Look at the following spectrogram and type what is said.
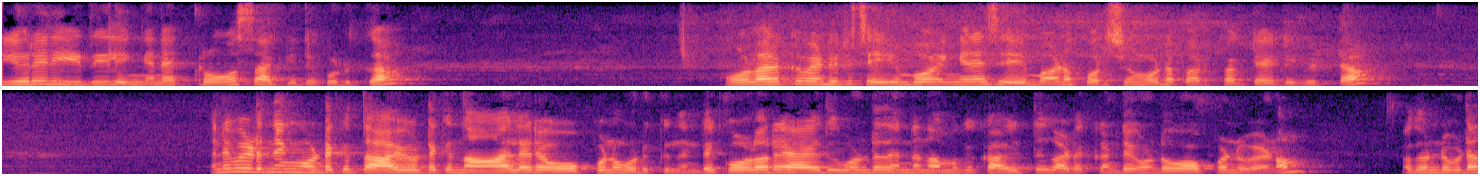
ഈ ഒരു രീതിയിൽ ഇങ്ങനെ ക്രോസ് ആക്കിയിട്ട് കൊടുക്കുക ഓളർക്ക് വേണ്ടിയിട്ട് ചെയ്യുമ്പോൾ ഇങ്ങനെ ചെയ്യുമ്പോഴാണ് കുറച്ചും കൂടെ പെർഫെക്റ്റ് ആയിട്ട് കിട്ടുക. അതിന് ഇവിടുന്ന് ഇങ്ങോട്ടേക്ക് താഴോട്ടേക്ക് നാലര ഓപ്പൺ കൊടുക്കുന്നുണ്ട്. കോളർ ആയതുകൊണ്ട് തന്നെ നമുക്ക് കഴുത്ത് കടക്കേണ്ടത് കൊണ്ട് ഓപ്പൺ വേണം. അതുകൊണ്ട് ഇവിടെ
